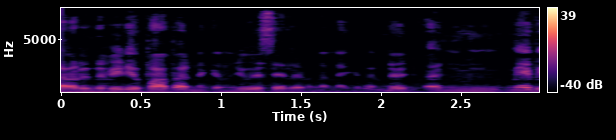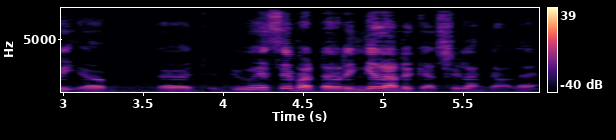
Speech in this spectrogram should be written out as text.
அவர் இந்த வீடியோ பார்ப்பார் நினைக்கிறேன் யூஎஸ்ஏல இருந்து நினைக்கிறேன். மேபி யூஎஸ்ஏ பட் அவர் இங்கே தான் இருக்கார் ஸ்ரீலங்காவில்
